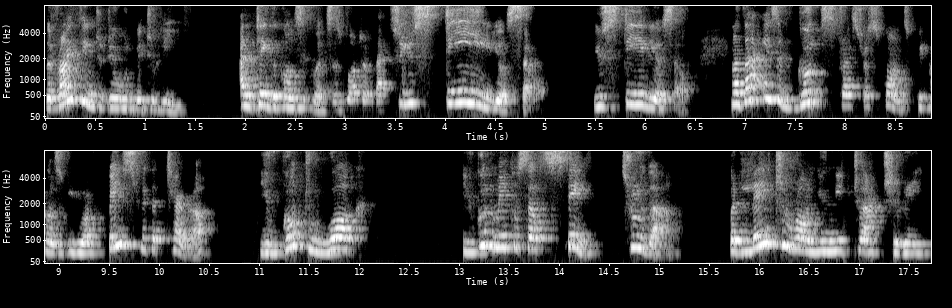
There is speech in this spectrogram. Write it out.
The right thing to do would be to leave and take the consequences, what of that. So you steel yourself. You steel yourself. Now, that is a good stress response because you are faced with a terror. You've got to work, you've got to make yourself safe through that. But later on, you need to actually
